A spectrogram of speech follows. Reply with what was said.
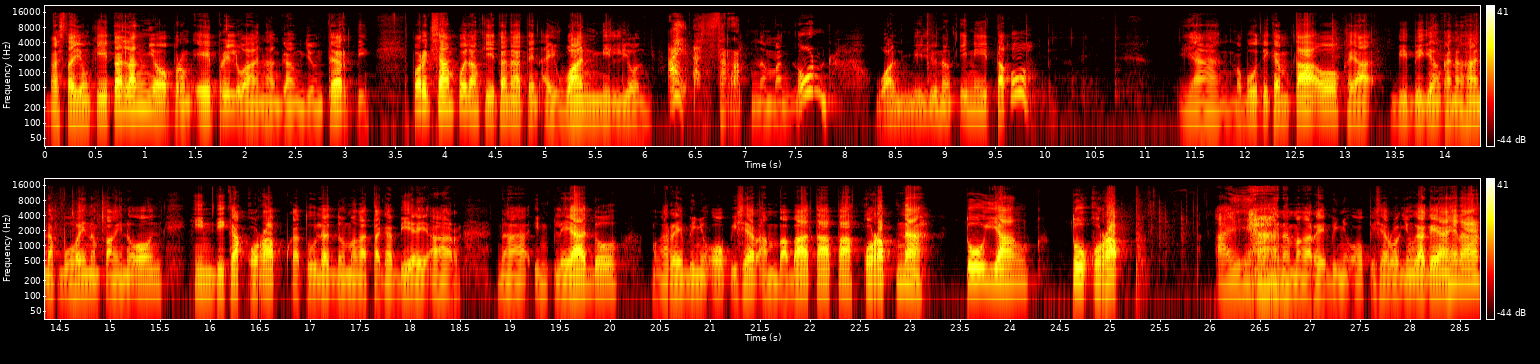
Basta yung kita lang nyo from April 1 hanggang June 30. For example, ang kita natin ay 1 million. Ay, ang sarap naman nun. 1 million ang kinita ko. Yan, mabuti kang tao, kaya bibigyan ka ng hanap buhay ng Panginoon. Hindi ka corrupt katulad ng mga taga-BIR na empleyado, mga revenue officer, ang babata pa, corrupt na. Too young, too corrupt. Ayan ang mga revenue officer. Huwag yung gagayahin ha.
